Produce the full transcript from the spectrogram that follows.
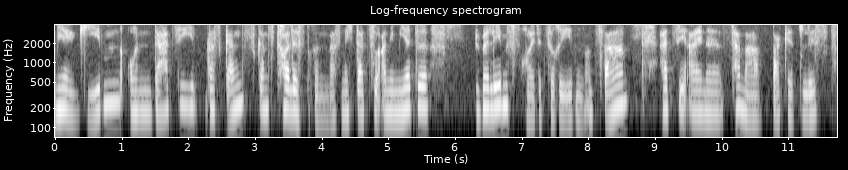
mir gegeben und da hat sie was ganz, ganz Tolles drin, was mich dazu animierte, über Lebensfreude zu reden. Und zwar hat sie eine Summer Bucket List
